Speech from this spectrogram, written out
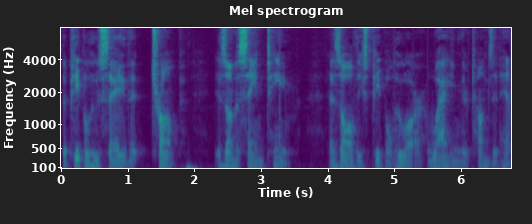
the people who say that Trump is on the same team as all these people who are wagging their tongues at him,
